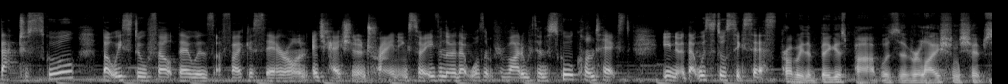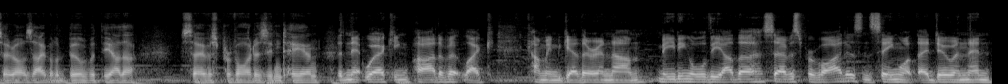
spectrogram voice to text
back to school, but we still felt there was a focus there on education and training. So even though that wasn't provided within a school context, you know, that was still success. Probably the biggest part was the relationships that I was able to build with the other service providers in town. The networking part of it, like coming together and um, meeting all the other service providers and seeing what they do and then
